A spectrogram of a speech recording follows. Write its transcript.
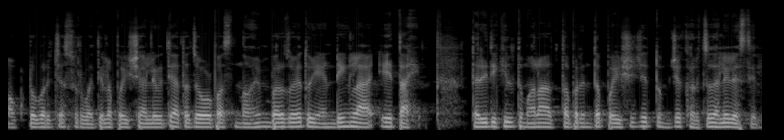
ऑक्टोबरच्या सुरुवातीला पैसे आले होते. आता जवळपास नोव्हेंबर जो आहे तो एंडिंगला येत आहे. तरी देखील तुम्हाला आत्तापर्यंत पैसे जे तुमचे खर्च झालेले असतील.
